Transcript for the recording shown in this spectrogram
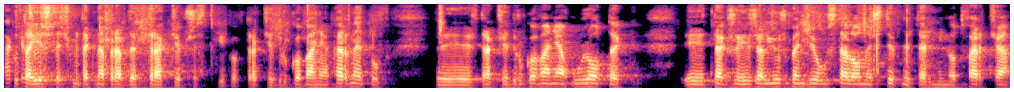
Tutaj coś? jesteśmy tak naprawdę w trakcie wszystkiego, w trakcie drukowania karnetów, yy, w trakcie drukowania ulotek. Yy, Także jeżeli już będzie ustalony sztywny termin otwarcia,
